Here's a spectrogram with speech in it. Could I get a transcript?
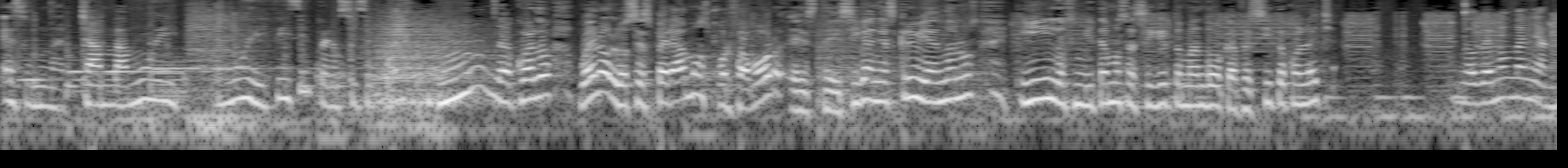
Es una chamba muy, muy difícil, pero sí se puede. Mm, de acuerdo. Bueno, los esperamos, por favor, este, sigan escribiéndonos y los invitamos a seguir tomando cafecito con leche. Nos vemos mañana.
